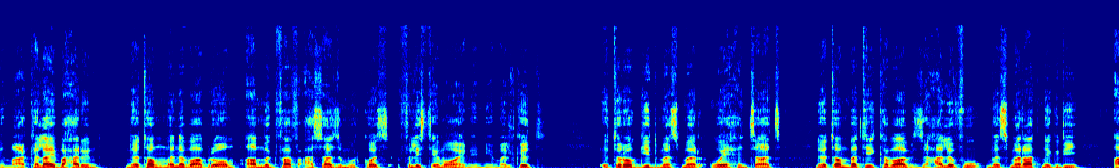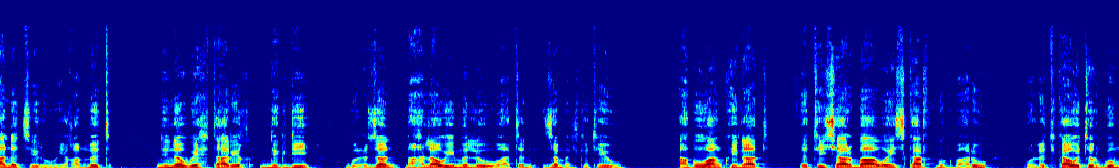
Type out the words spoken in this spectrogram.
ንማእከላይ ባሕርን ነቶም መነባብሮኦም ኣብ ምግፋፍ ዓሳ ዝምርኮስ ፍልስጤማውያንን የመልክት እቲ ሮጊድ መስመር ወይ ሕንጻጽ ነቶም በቲ ከባቢ ዝሓለፉ መስመራት ንግዲ ኣነጺሩ የቐምጥ ንነዊሕ ታሪኽ ንግዲ ጉዕዞን ባህላዊ ምልውዋጥን ዘመልክት እዩ ኣብ እዋን ኩናት እቲ ሻርባ ወይ ስካርፍ ምግባሩ ፖለቲካዊ ትርጉም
